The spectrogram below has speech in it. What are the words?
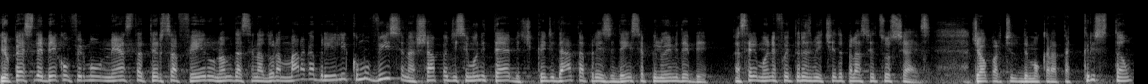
E o PSDB confirmou nesta terça-feira o nome da senadora Mara Gabrilli como vice na chapa de Simone Tebet, candidata à presidência pelo MDB. A cerimônia foi transmitida pelas redes sociais. Já o Partido Democrata Cristão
